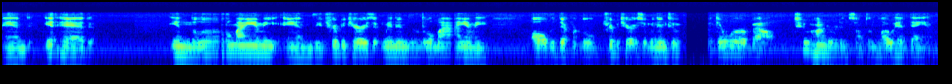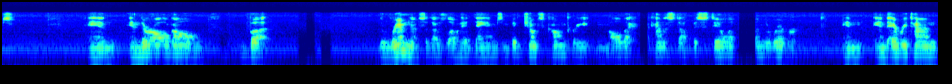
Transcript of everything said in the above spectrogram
and it had in the Little Miami and the tributaries that went into the Little Miami, all the different little tributaries that went into it. But there were about 200 and something low head dams, and and they're all gone. But the remnants of those low head dams and big chunks of concrete and all that kind of stuff is still in the river. And and every time,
